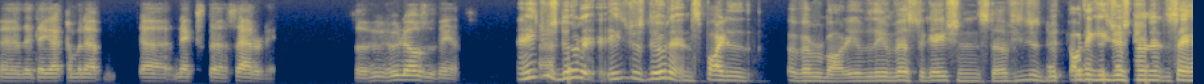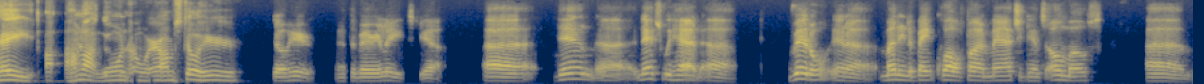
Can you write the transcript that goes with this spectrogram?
uh, that they got coming up uh, next uh, Saturday. So who who knows with Vince? And he's just doing it. He's just doing it in spite of of everybody of the investigation and stuff. He's just. I think he's just doing it to say, "Hey, I, I'm not going nowhere. I'm still here." Still here at the very least, yeah. Uh, then uh, next we had uh, Riddle in a Money in the Bank qualifying match against Omos. Um,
